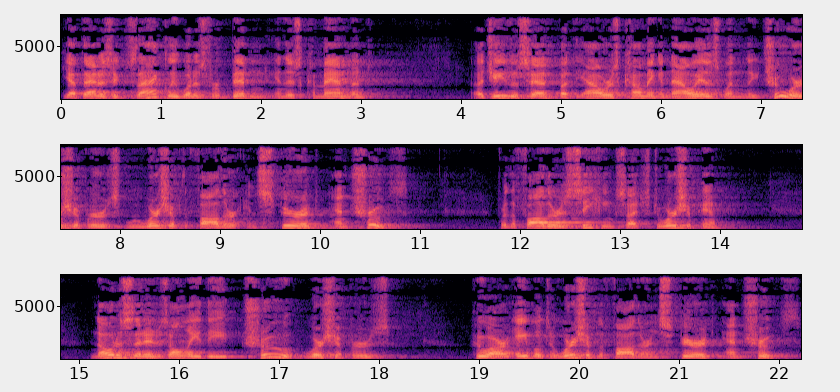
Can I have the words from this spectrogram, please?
Yet that is exactly what is forbidden in this commandment. Uh, Jesus said, but the hour is coming and now is when the true worshipers will worship the Father in spirit and truth. For the Father is seeking such to worship Him. Notice that it is only the true worshipers who are able to worship the Father in spirit and truth.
